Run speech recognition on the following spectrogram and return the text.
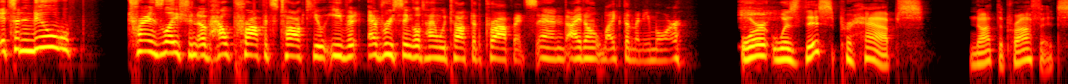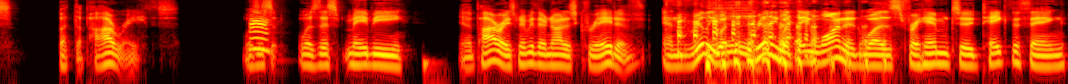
it's a new translation of how prophets talk to you even every single time we talk to the prophets and I don't like them anymore. Or was this perhaps not the prophets, but the Pa Wraiths? Was this was this maybe you know, the Pa Wraiths, maybe they're not as creative. And really what really what they wanted was for him to take the thing,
